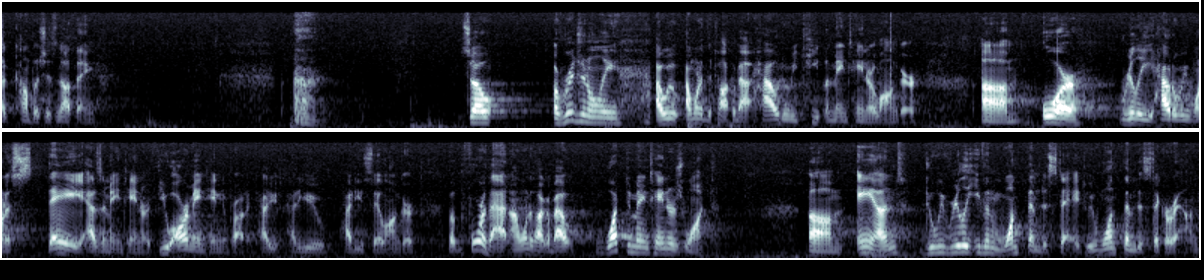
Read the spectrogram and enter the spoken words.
accomplishes nothing. so originally, I, wanted to talk about how do we keep a maintainer longer? Um, or really, how do we want to stay as a maintainer? If you are maintaining a product, how do you, how do you, how do you stay longer? But before that, I want to talk about what do maintainers want? Um, and do we really even want them to stay? Do we want them to stick around?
